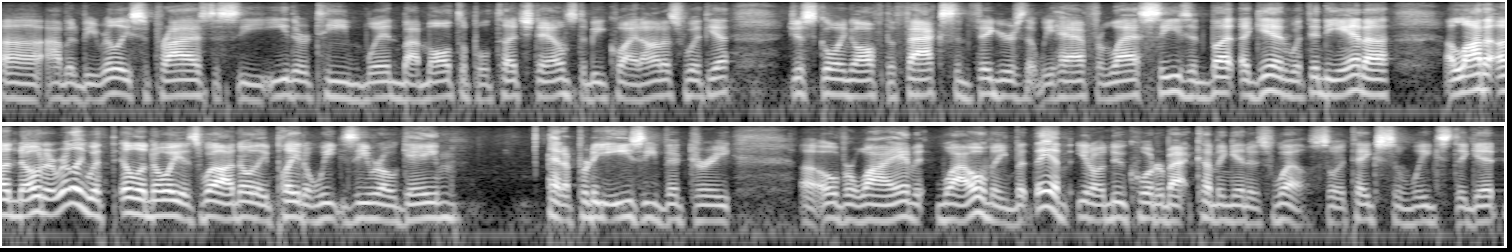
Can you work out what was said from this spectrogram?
Uh, I would be really surprised to see either team win by multiple touchdowns, to be quite honest with you, just going off the facts and figures that we have from last season. But again, with Indiana, a lot of unknown, and really with Illinois as well. I know they played a week zero game, had a pretty easy victory uh, over Wyoming, but they have you know a new quarterback coming in as well. So it takes some weeks to get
